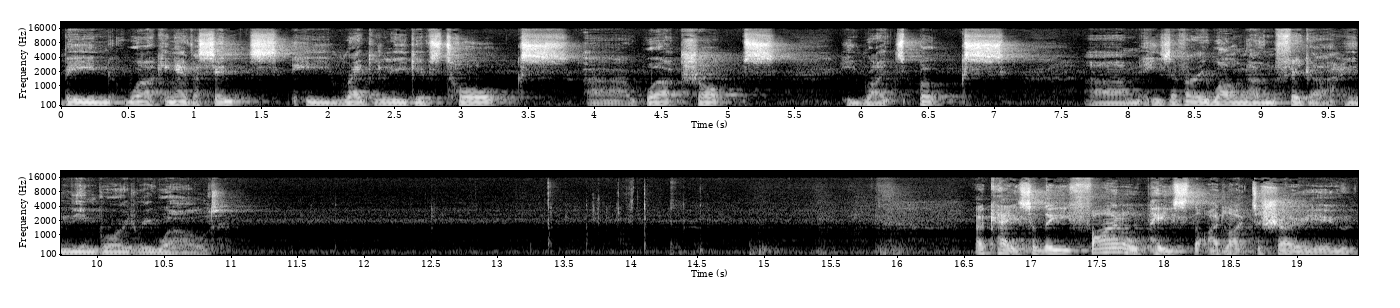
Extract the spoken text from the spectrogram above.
been working ever since. He regularly gives talks, uh, workshops, he writes books. Um, he's a very well known figure in the embroidery world. Okay, so the final piece that I'd like to show you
